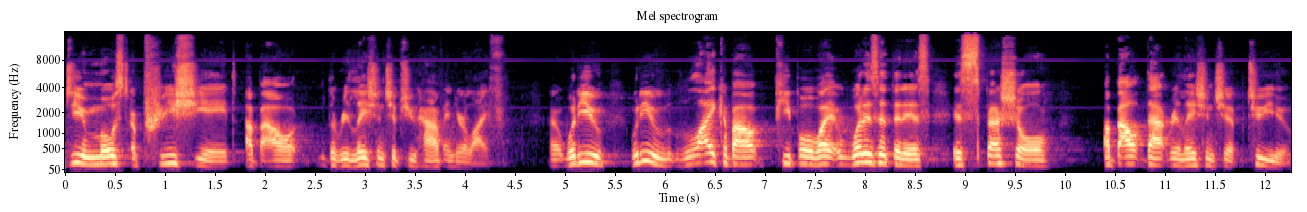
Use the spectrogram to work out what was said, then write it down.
do you most appreciate about the relationships you have in your life? Uh, what do you what do you like about people? What, what is it that is is special about that relationship to you?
